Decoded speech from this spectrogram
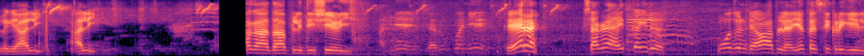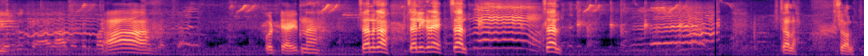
लगे आली आली बघा आता आपली ती शेळी थेर सगळ्या आहेत का इथं मोजून ठेवा आपल्या एकच तिकडे गेली आ पट्टे आहेत ना चल का चल इकडे चल चल चला चला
